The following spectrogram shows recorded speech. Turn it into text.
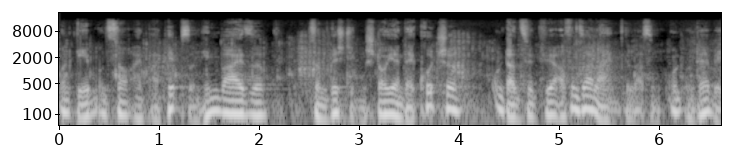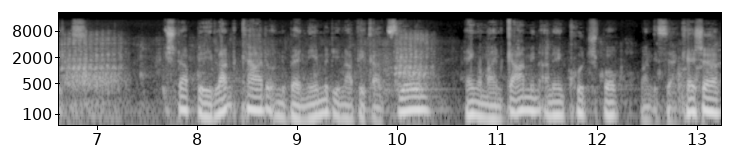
und geben uns noch ein paar Tipps und Hinweise zum richtigen Steuern der Kutsche und dann sind wir auf uns allein gelassen und unterwegs. Ich schnappe die Landkarte und übernehme die Navigation, hänge mein Garmin an den Kutschbock, man ist ja Kescher,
